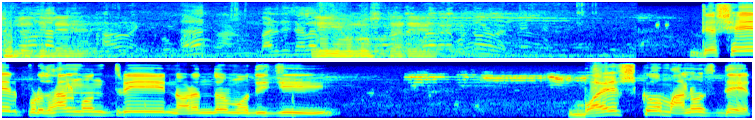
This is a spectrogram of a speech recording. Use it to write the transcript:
তুলে দিলেন হ্যাঁ? এই অনুষ্ঠানে দেশের প্রধানমন্ত্রী নরেন্দ্র মোদীজি বয়স্ক মানুষদের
